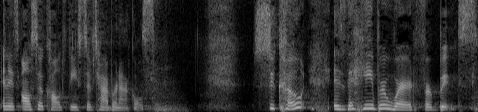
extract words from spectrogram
and it's also called Feast of Tabernacles. Sukkot is the Hebrew word for booths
